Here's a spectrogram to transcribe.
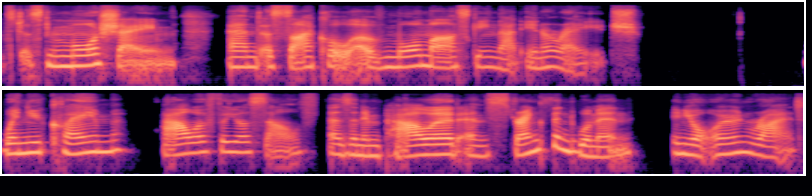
It's just more shame and a cycle of more masking that inner rage. When you claim power for yourself as an empowered and strengthened woman in your own right,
